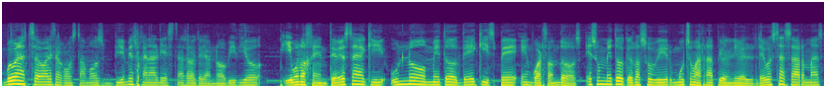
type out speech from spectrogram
Muy buenas chavales, ¿cómo estamos? Bienvenidos al canal y estamos en otro nuevo vídeo. Y bueno gente, voy a estar aquí un nuevo método de XP en Warzone 2 Es un método que os va a subir mucho más rápido el nivel de vuestras armas.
